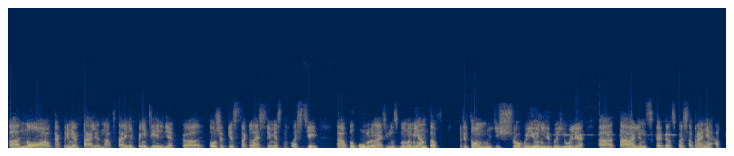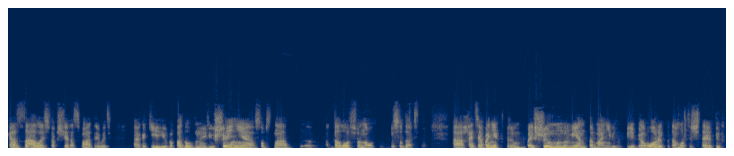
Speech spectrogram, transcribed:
но, как пример Таллина, в Таллине в понедельник а, тоже без согласия местных властей был убран один из монументов, Притом еще в июне или в июле Таллинское городское собрание отказалось вообще рассматривать какие-либо подобные решения, собственно, отдало все на откуп государства. А, хотя по некоторым большим монументам они ведут переговоры, потому что считают их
